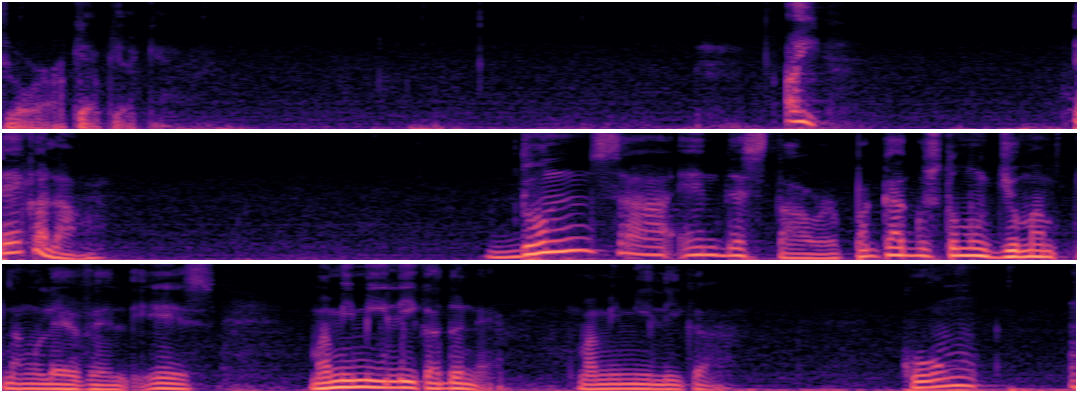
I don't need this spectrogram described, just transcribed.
floor. Okay, okay, okay. Ay! Teka lang. Dun sa Endless Tower, pagka gusto mong jump ng level is, mamimili ka dun eh. Mamimili ka. Kung,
